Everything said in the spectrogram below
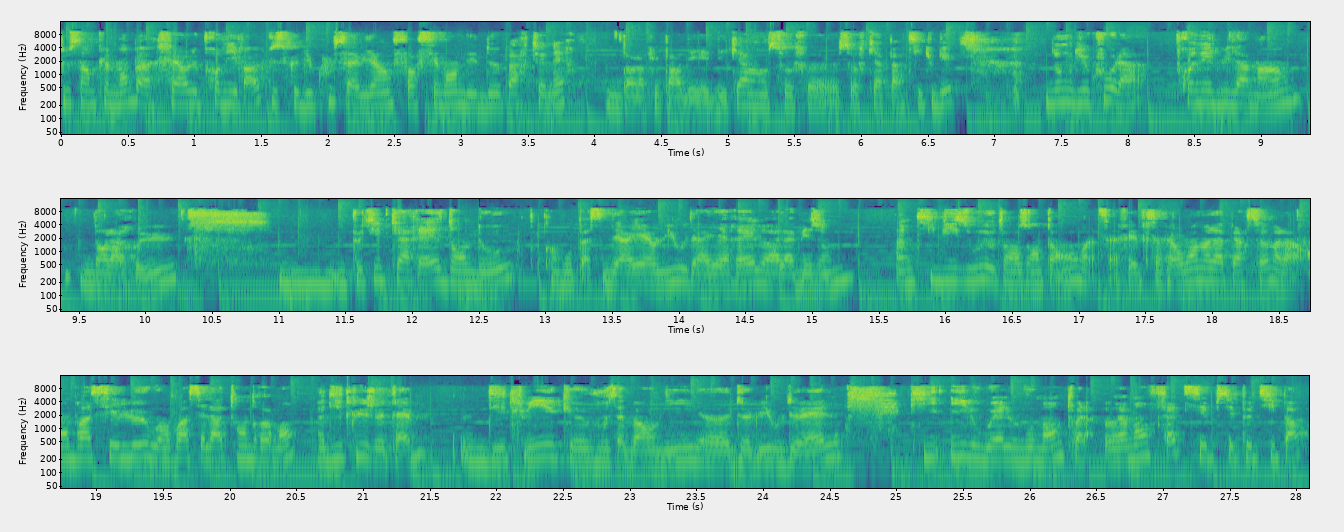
tout simplement bah, faire le premier pas, puisque du coup ça vient forcément des deux partenaires, dans la plupart des, cas, hein, sauf, euh, sauf cas particulier. Donc du coup là, prenez-lui la main dans la rue, une petite caresse dans le dos quand vous passez derrière lui ou derrière elle à la maison un petit bisou de temps en temps. ça fait ça fait vraiment dans la personne. Embrassez-le ou embrassez-la tendrement. Dites-lui je t'aime. Dites-lui que vous avez envie euh, de lui ou de elle, qui il ou elle vous manque. Voilà, vraiment faites ces, ces petits pas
